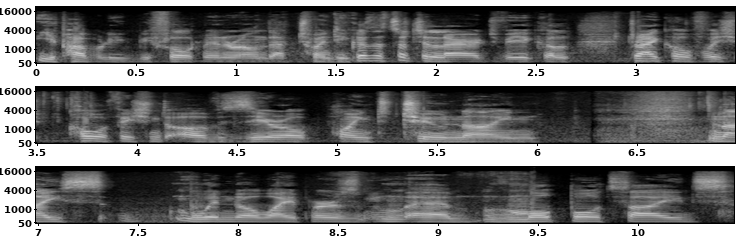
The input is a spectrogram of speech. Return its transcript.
you probably be floating in around that 20 because it's such a large vehicle. Drag coefficient of 0.29. Nice window wipers, uh, both sides.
